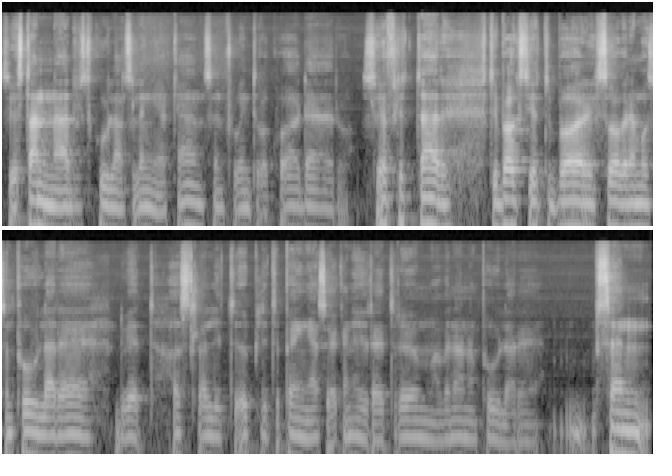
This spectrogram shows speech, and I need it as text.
Så jag stannar i skolan så länge jag kan. Sen får jag inte vara kvar där. Och, så jag flyttar tillbaks till Göteborg. Sover hemma hos en polare. Du vet, höstla lite, upp lite pengar så jag kan hyra ett rum av en annan polare. Sen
